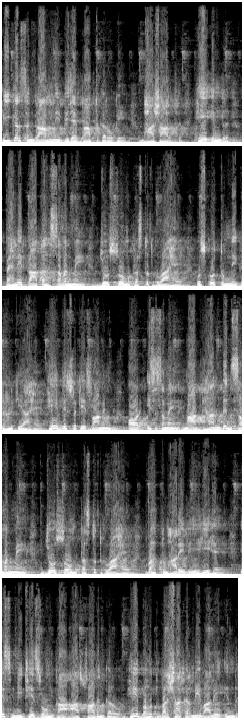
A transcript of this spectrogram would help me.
पीकर संग्राम में विजय प्राप्त करोगे। भाषार्थ, हे इंद्र, पहले प्रातः सवन में जो सोम प्रस्तुत हुआ है, उसको तुमने ग्रहण किया है। हे विश्व के स्वामिन, और इस समय माध्यान दिन समन में जो सोम प्रस्तुत हुआ है, वह तुम्हारे लिए ही है। इस मीठे सोम का आस्वादन करो। हे बहुत वर्षा करने वाले इंद्र,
